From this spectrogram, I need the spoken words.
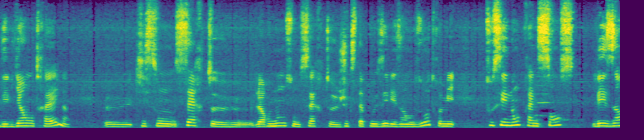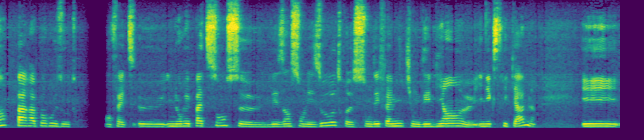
des liens entre elles, qui sont certes leurs noms sont certes juxtaposés les uns aux autres, mais tous ces noms prennent sens les uns par rapport aux autres en fait. Euh, ils n'auraient pas de sens euh, les uns sans les autres. Ce sont des familles qui ont des liens euh, inextricables. Et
